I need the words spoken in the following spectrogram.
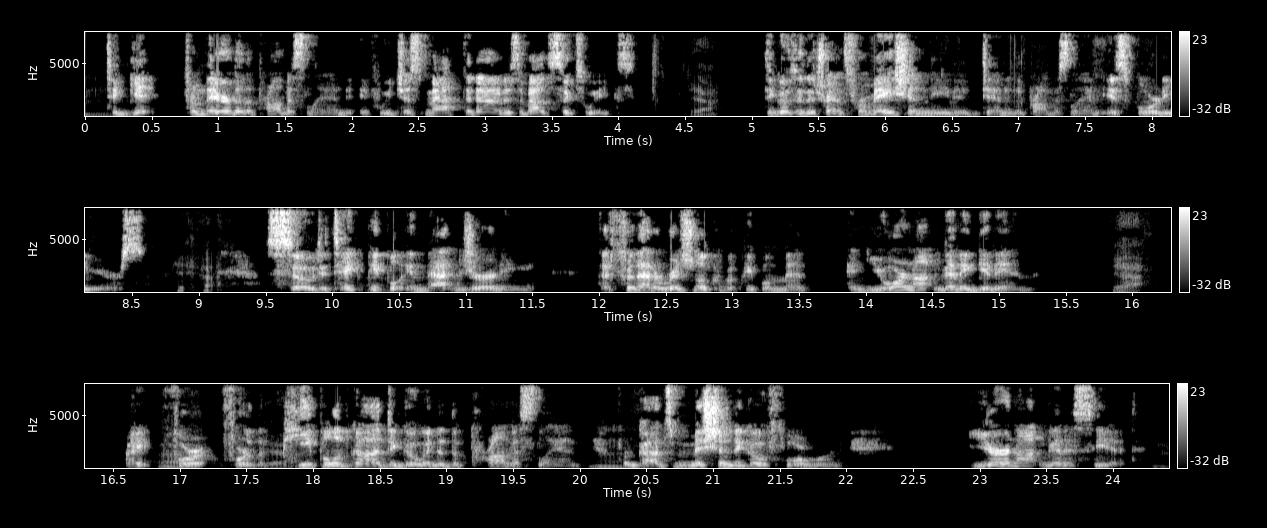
mm-hmm. to get from there to the promised land, if we just mapped it out, is about six weeks. Yeah. To go through the transformation needed to enter the promised land is 40 years. Yeah. So to take people in that journey, that for that original group of people meant, and you're not going to get in. Yeah right? Uh, for for the yeah. people of God to go into the promised land, mm. for God's mission to go forward, you're not going to see it. Mm.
